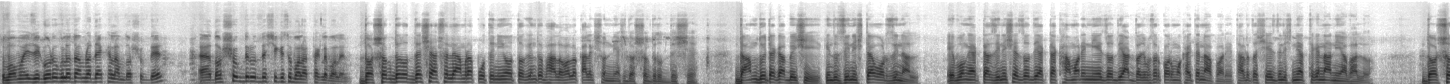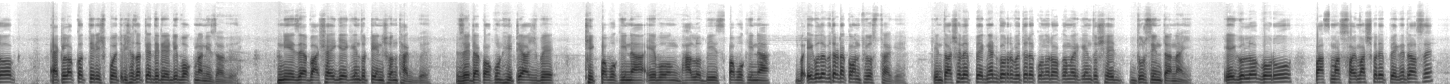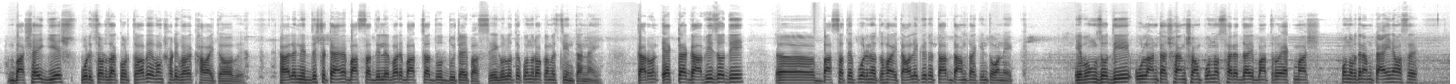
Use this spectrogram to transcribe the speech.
তো মামা এই যে গরুগুলো তো আমরা দেখালাম দর্শকদের দর্শকদের উদ্দেশ্যে কিছু বলার থাকলে বলেন। দর্শকদের উদ্দেশ্যে আসলে আমরা প্রতিনিয়ত কিন্তু ভালো ভালো কালেকশন নিয়ে আসি দর্শকদের উদ্দেশ্যে। দাম দুই টাকা বেশি কিন্তু জিনিসটা অরিজিনাল এবং একটা জিনিসে যদি একটা খামারে নিয়ে যদি আট, দশ বছর কর্ম খাইতে না পারে, তাহলে তো সেই জিনিস নেওয়ার থেকে না নেওয়া ভালো। দর্শক, এক লক্ষ তিরিশ, পঁয়ত্রিশ হাজার টাকা রেডি বকনা নিয়ে যাবে। নিয়ে যায় বাসায় গিয়ে কিন্তু টেনশন থাকবে। যেটা কখন হিটে আসবে, ঠিক পাবো কি না এবং ভালো বীজ পাবো কি না বা এগুলোর ভিতরে একটা কনফিউজ থাকে। কিন্তু আসলে প্রেগনেন্ট গরুর ভিতরে কোনো রকমের কিন্তু সেই দুশ্চিন্তা নাই। এগুলো গরু পাঁচ মাস, ছয় মাস করে প্রেগনেন্ট আছে, বাসায় গিয়ে পরিচর্যা করতে হবে এবং সঠিকভাবে খাওয়াইতে হবে। তাহলে নির্দিষ্ট টাইমে বাচ্চা দিলে পরে বাচ্চা দুধ দুটাই পাচ্ছে। এগুলোতে কোনো রকমের চিন্তা নাই। কারণ একটা গাভী যদি বাচ্চাতে পরিণত হয়, তাহলে কিন্তু তার দামটা কিন্তু অনেক। এবং যদি উলানটা স্বয়ং সম্পূর্ণ ছেড়ে দেয় মাত্র এক মাস, পনেরো দিন টাইম আছে,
